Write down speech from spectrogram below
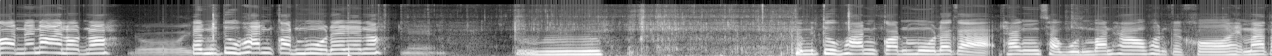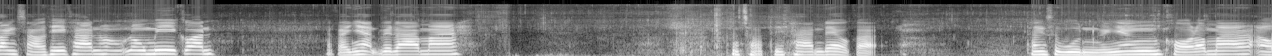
ก่อนน้อยๆรถเนาะโดยก็มีตู้พันก่อนหมู่ได้เลยเนาะแม่นอืมก็มีตู้พันก่อนหมู่แล้วก็ทั้งเสาบุญบ้านเฮาเพิ่นก็ขอให้มาตั้งเสาเทคานของน้องมีก่อนแล้วก็ญาติเวลามาตั้งเสาเทคานแล้วก็ทั้งสบุญก็ยังขอเรามาเอา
